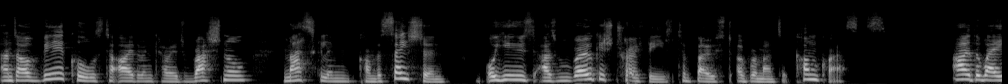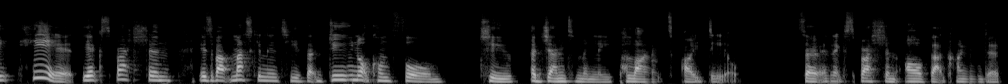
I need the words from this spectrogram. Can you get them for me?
and are vehicles to either encourage rational, masculine conversation or used as roguish trophies to boast of romantic conquests. Either way, here the expression is about masculinities that do not conform to a gentlemanly, polite ideal. So an expression of that kind of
